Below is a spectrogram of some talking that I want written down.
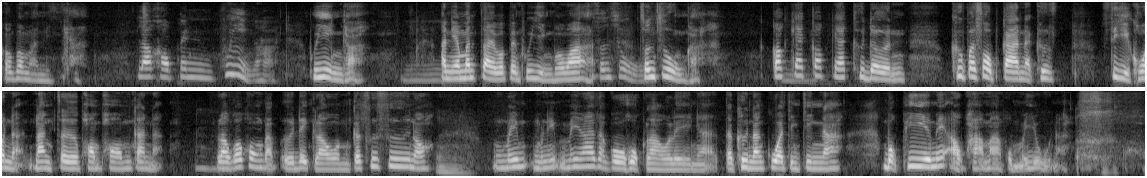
ก็ประมาณนี้ค่ะ แล้วเขาเป็นผู้หญิงเหรอะค่ะผู้หญิงค่ะ อันเนี้ยมั่นใจว่าเป็นผู้หญิงเพราะว่า ส้นสูง ส้นสูงค่ะ ก็แก๊กก็แก๊กคือเดิน คือประสบการณ์อะคือสี่คนอะนางเจอพร้อมๆกันอะเราก็คงแบบเออเด็กเราอะมันก็ซื่อๆเนาะอืมมันไม่มันไม่ไม่น่าจะโกหกเราอะไรอย่างเงี้ยแต่คือนางกลัวจริง ๆ นะ บอกพี่ไม่เอาพามาผมไม่อยู่นะโห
